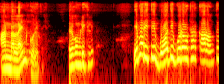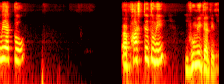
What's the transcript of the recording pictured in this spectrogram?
আন্ডারলাইন করে দিলে। এরকম লিখলে। এবারে তুমি বদ্বীপ গড়ে ওঠার কারণ তুমি একটু ফার্স্টে তুমি ভূমিকা দিবে।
